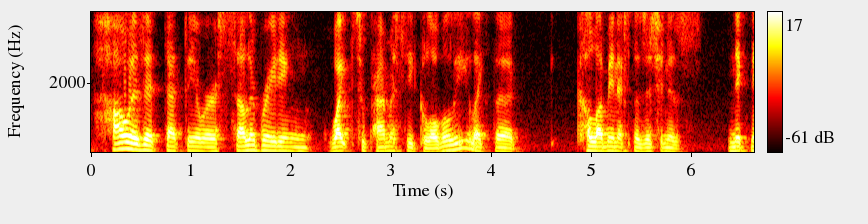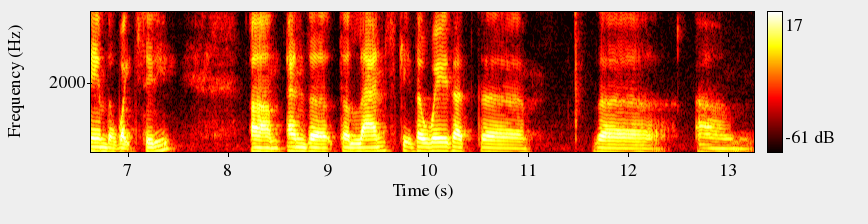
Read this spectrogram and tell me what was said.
how is it that they were celebrating white supremacy globally? Like, the Columbian Exposition is nicknamed the White City um, and the the landscape, the way that the the um,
